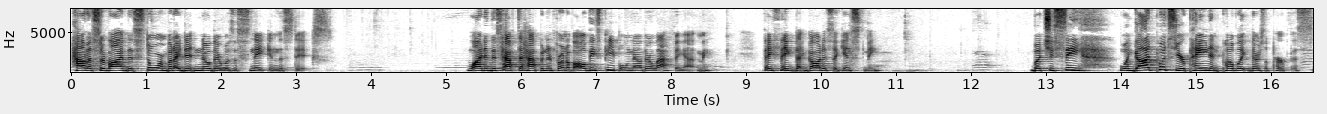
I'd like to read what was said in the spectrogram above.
how to survive this storm, but I didn't know there was a snake in the sticks. Why did this have to happen in front of all these people? Now they're laughing at me. They think that God is against me. But you see, when God puts your pain in public, there's a purpose.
